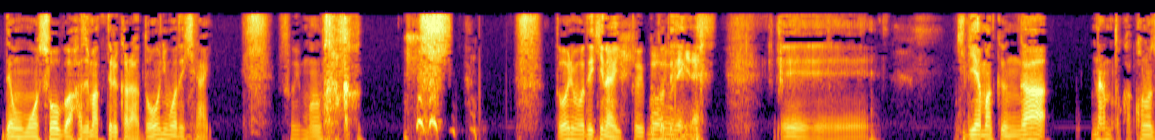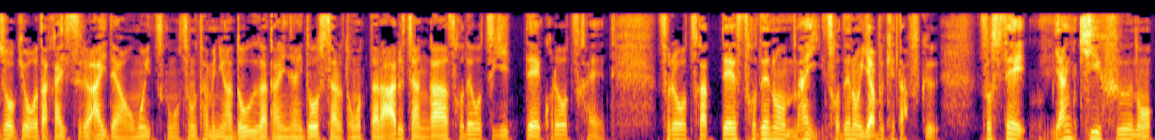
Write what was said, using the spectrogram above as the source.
でももう勝負は始まってるからどうにもできない。そういうものなのか。どうにもできないということでどうにもできない、えー、桐山くんが、なんとかこの状況を打開するアイデアを思いつくも、そのためには道具が足りない、どうしたらと思ったら、あるちゃんが袖をちぎって、これを使え。それを使って、袖のない、袖の破けた服。そして、ヤンキー風の、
